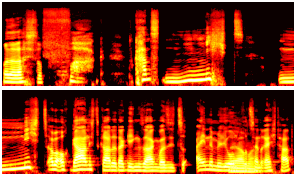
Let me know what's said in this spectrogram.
Und dann dachte ich so, fuck, du kannst nichts, nichts, aber auch gar nichts gerade dagegen sagen, weil sie zu eine Million ja, Prozent recht hat.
